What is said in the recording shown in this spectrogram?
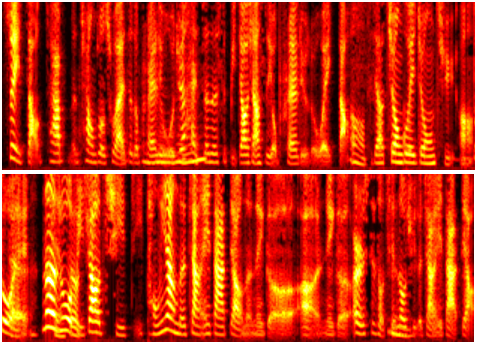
最早他们创作出来这个 Prelude，我觉得还真的是比较像是有 Prelude 的味道，哦，比较中规中矩啊。对，那如果比较起同样的降 A 大调的那个呃那个二十四首前奏曲的降 A 大调，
